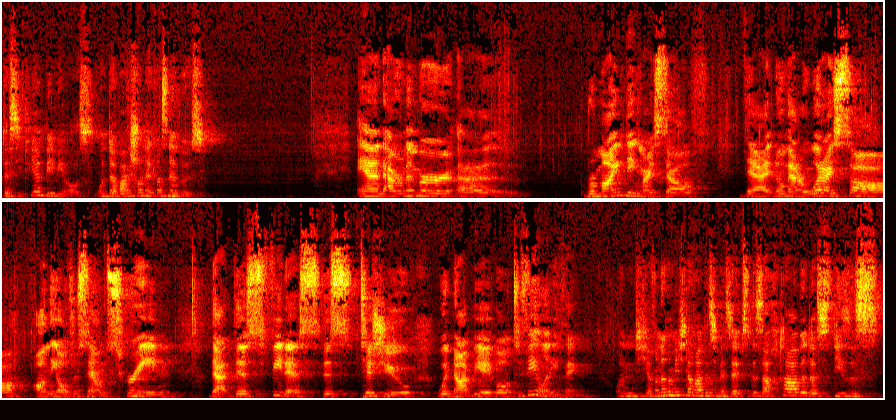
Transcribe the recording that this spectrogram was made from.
das sieht wie ein Baby aus. Und da war ich schon etwas nervös. And I remember uh, reminding myself that no matter what I saw on the ultrasound screen, that this fetus, this tissue, would not be able to feel anything. Und ich erinnere mich daran, dass ich mir selbst gesagt habe, dass dieses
